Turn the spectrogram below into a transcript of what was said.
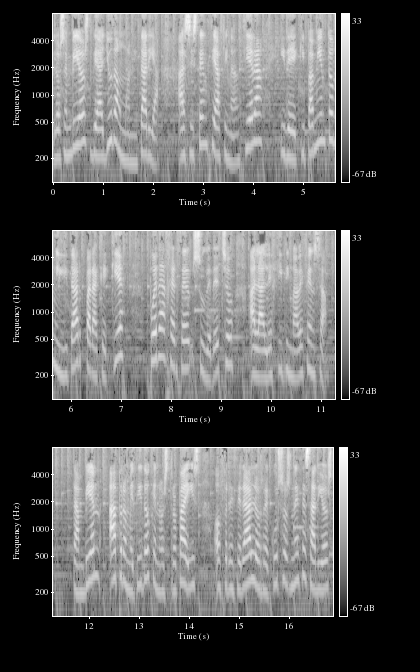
los envíos de ayuda humanitaria, asistencia financiera y de equipamiento militar para que Kiev pueda ejercer su derecho a la legítima defensa. También ha prometido que nuestro país ofrecerá los recursos necesarios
